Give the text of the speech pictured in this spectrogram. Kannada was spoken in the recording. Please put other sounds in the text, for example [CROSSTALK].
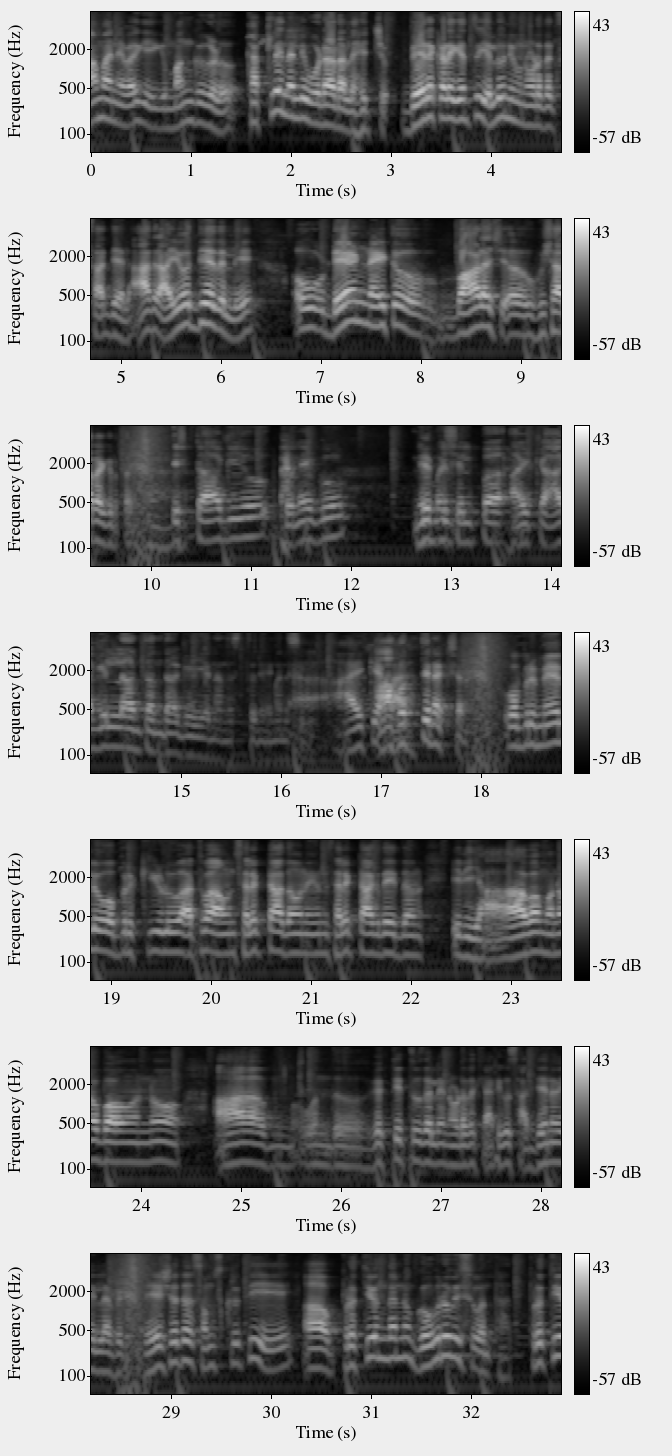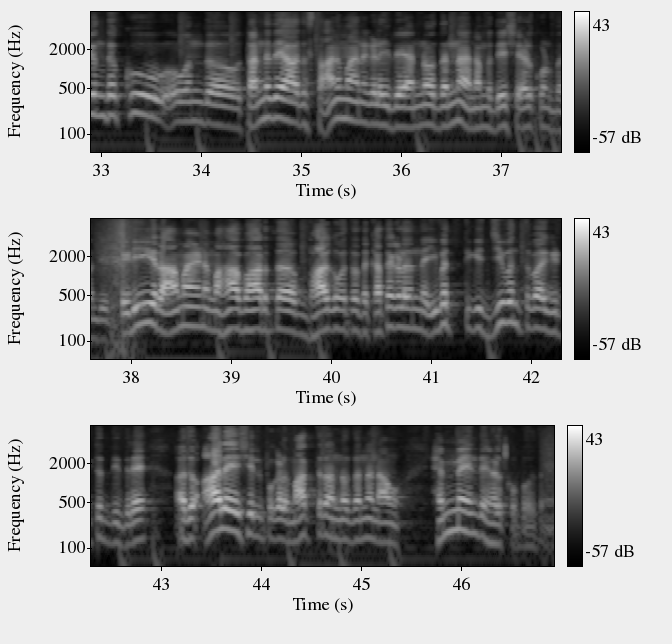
ಸಾಮಾನ್ಯವಾಗಿ ಈಗ ಮಂಗಗಳು ಕತ್ಲಿನಲ್ಲಿ ಓಡಾಡಲ್ಲ ಹೆಚ್ಚು. ಬೇರೆ ಕಡೆಗಂತೂ ಎಲ್ಲೂ ನೀವು ನೋಡೋದಕ್ಕೆ ಸಾಧ್ಯ ಇಲ್ಲ. ಆದರೆ ಅಯೋಧ್ಯೆಯಲ್ಲಿ ಅವು ಡೇ ಆ್ಯಂಡ್ ನೈಟು ಬಹಳ ಹುಷಾರಾಗಿರ್ತವೆ ಇಷ್ಟಾಗಿಯೂ ಕೊನೆಗೂ ನಿಮ್ಮ ಶಿಲ್ಪ ಆಯ್ಕೆ ಆಗಿಲ್ಲ ಅಂತಂದಾಗ ಏನು ಅನ್ನಿಸ್ತು ನಿಮ್ಮ ಮನಸ್ಸಿಗೆ? ಆಯ್ಕೆ ಆ ಹೊತ್ತಿನ ಕ್ಷಣ. ಒಬ್ರ ಮೇಲೂ ಒಬ್ರು ಕೀಳು ಅಥವಾ ಅವ್ನು ಸೆಲೆಕ್ಟ್ ಆದವನು ಇವನು ಸೆಲೆಕ್ಟ್ ಆಗದೇ ಇದ್ದವನು ಇದು ಯಾವ ಮನೋಭಾವವನ್ನು ಆ ಒಂದು ವ್ಯಕ್ತಿತ್ವದಲ್ಲಿ ನೋಡೋದಕ್ಕೆ ಯಾರಿಗೂ ಸಾಧ್ಯನೂ ಇಲ್ಲ ಬಿಡಿ. ದೇಶದ ಸಂಸ್ಕೃತಿ ಪ್ರತಿಯೊಂದನ್ನು ಗೌರವಿಸುವಂತಹದ್ದು. ಪ್ರತಿಯೊಂದಕ್ಕೂ ಒಂದು ತನ್ನದೇ ಆದ ಸ್ಥಾನಮಾನಗಳಿದೆ ಅನ್ನೋದನ್ನ ನಮ್ಮ ದೇಶ ಹೇಳ್ಕೊಂಡು ಬಂದಿದೆ. ಇಡೀ ರಾಮಾಯಣ, ಮಹಾಭಾರತ, ಭಾಗವತದ ಕಥೆಗಳನ್ನು ಇವತ್ತಿಗೆ ಜೀವಂತವಾಗಿ ಇಟ್ಟದ್ದಿದ್ರೆ ಅದು ಆಲಯ ಶಿಲ್ಪಗಳು ಮಾತ್ರ ಅನ್ನೋದನ್ನು ನಾವು ಹೆಮ್ಮೆಯಿಂದ ಹೇಳ್ಕೋಬಹುದು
